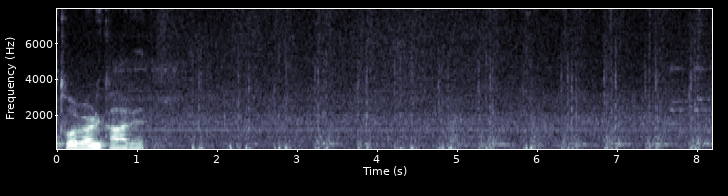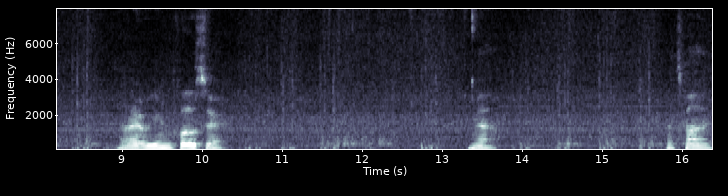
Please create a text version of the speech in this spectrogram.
Voltorb already caught it. Alright, we're getting closer. Yeah. That's fine.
